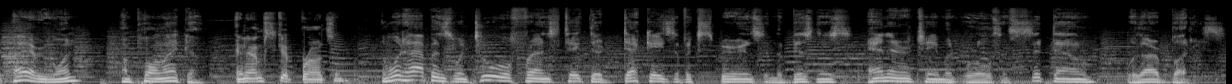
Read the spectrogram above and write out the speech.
Hi, everyone. I'm Paul Anka. And I'm Skip Bronson. And what happens when two old friends take their decades of experience in the business and entertainment worlds and sit down with our buddies?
